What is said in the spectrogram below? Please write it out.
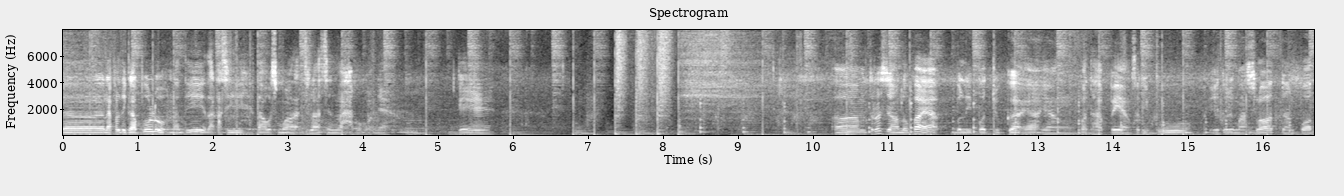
eh, level 30 nanti tak kasih tahu semua jelasin lah pokoknya. Oke. okay. Um, terus jangan lupa ya beli pot juga ya yang pot HP yang 1000 itu 5 slot dan pot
